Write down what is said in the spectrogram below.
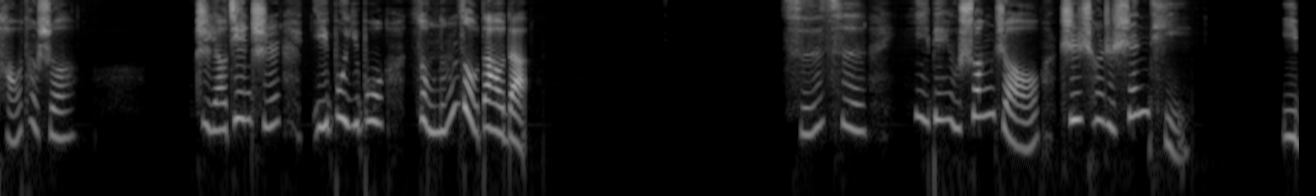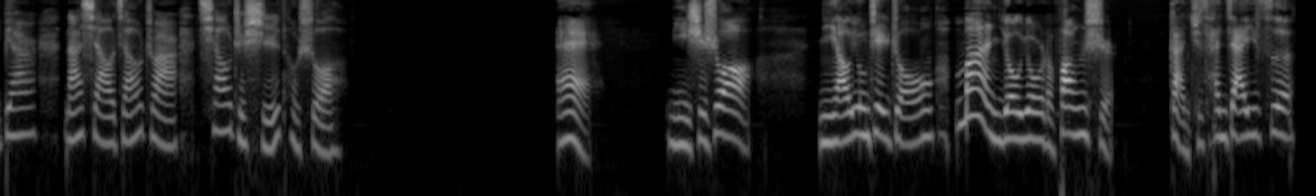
淘淘说：“只要坚持，一步一步，总能走到的。”慈慈一边用双肘支撑着身体。一边拿小脚爪敲着石头说：“哎，你是说，你要用这种慢悠悠的方式，赶去参加一次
